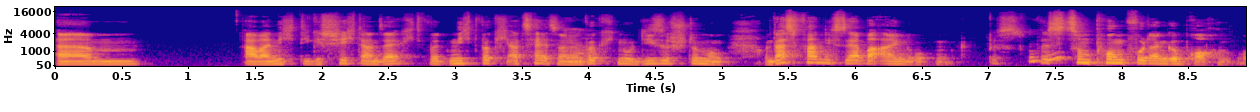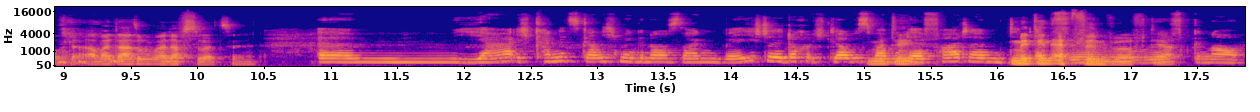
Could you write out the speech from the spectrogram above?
Ähm, aber nicht die Geschichte an sich wird nicht wirklich erzählt, sondern ja. wirklich nur diese Stimmung. Und das fand ich sehr beeindruckend. Bis, mhm. bis zum Punkt, wo dann gebrochen wurde. Aber darüber darfst du erzählen. Ähm, ja, ich kann jetzt gar nicht mehr genau sagen, welche Stelle. Doch, ich glaube, es war, den, wo der Vater mit den, mit den Äpfeln, Äpfeln wirft, wirft. Ja. Genau.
